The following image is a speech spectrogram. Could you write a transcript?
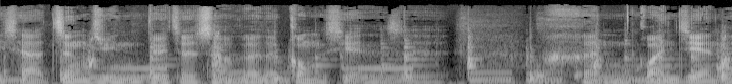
一下，郑钧对这首歌的贡献是很关键的。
